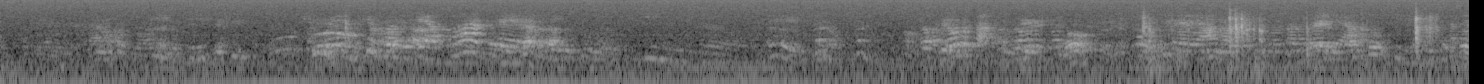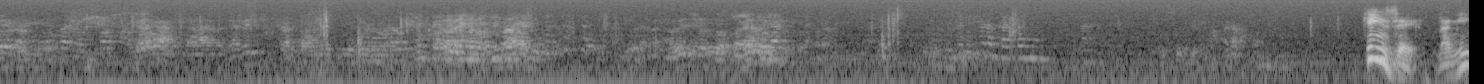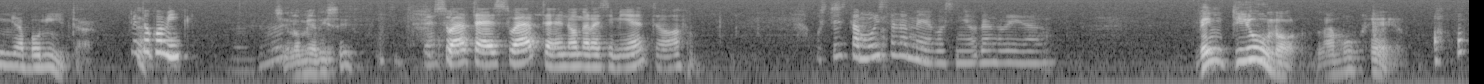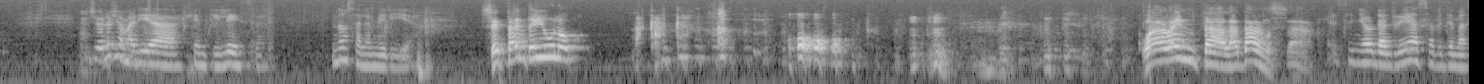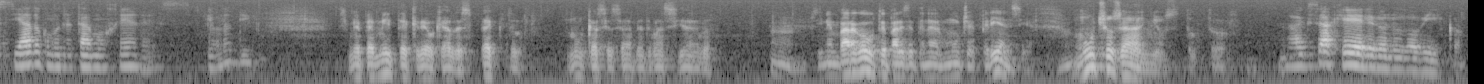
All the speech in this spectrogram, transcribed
Quince, la niña bonita. Me tocó a mí. ¿Se lo merece? Suerte es suerte, no merecimiento. Usted está muy salamero, señor de Andrea. 21, la mujer. Yo lo llamaría gentileza, no salamería. 71, la caca. 40, la danza. El señor de Andrea sabe demasiado cómo tratar mujeres. Yo lo digo. Si me permite, creo que al respecto nunca se sabe demasiado. Mm, Sin embargo, usted parece tener mucha experiencia. Muchos años, doctor. No exagere, don Ludovico.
